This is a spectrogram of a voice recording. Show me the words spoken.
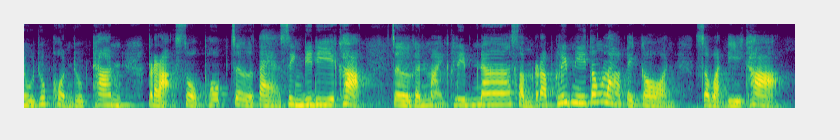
นูทุกคนทุกท่าน ประสบพบเจอแต่สิ่งดีๆ ค่ะ เจอกันใหม่คลิปหน้าสำหรับคลิปนี้ต้องลาไปก่อน สวัสดีค่ะ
